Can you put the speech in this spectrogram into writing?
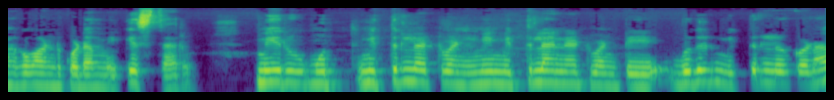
భగవానుడు కూడా మీకు ఇస్తారు మీరు ము- మిత్రులటువంటి మీ మిత్రులైనటువంటి బుధుడు మిత్రులు కూడా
